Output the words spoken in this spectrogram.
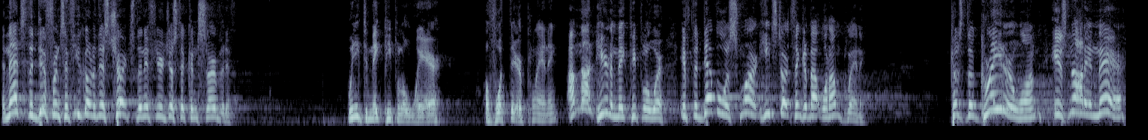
And that's the difference if you go to this church than if you're just a conservative. We need to make people aware of what they're planning. I'm not here to make people aware. If the devil was smart, he'd start thinking about what I'm planning. Because the greater one is not in there,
